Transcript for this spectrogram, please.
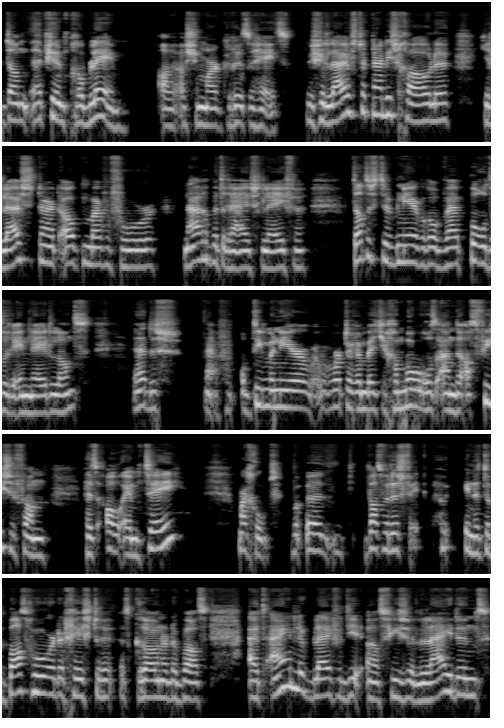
dan heb je een probleem als je Mark Rutte heet. Dus je luistert naar die scholen, je luistert naar het openbaar vervoer, naar het bedrijfsleven. Dat is de manier waarop wij polderen in Nederland. dus nou, op die manier wordt er een beetje gemorreld aan de adviezen van het OMT. Maar goed, uh, wat we dus in het debat hoorden gisteren, het coronadebat, uiteindelijk blijven die adviezen leidend.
